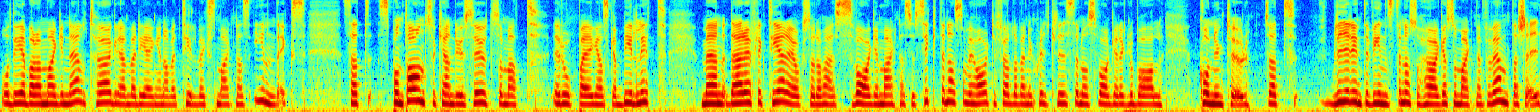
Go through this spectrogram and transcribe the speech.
och det är bara marginellt högre än värderingen av ett tillväxtmarknadsindex. Så att spontant så kan det ju se ut som att Europa är ganska billigt. Men där reflekterar ju också de här svaga marknadsutsikterna som vi har till följd av energikrisen och svagare global konjunktur. Så att blir inte vinsterna så höga som marknaden förväntar sig,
